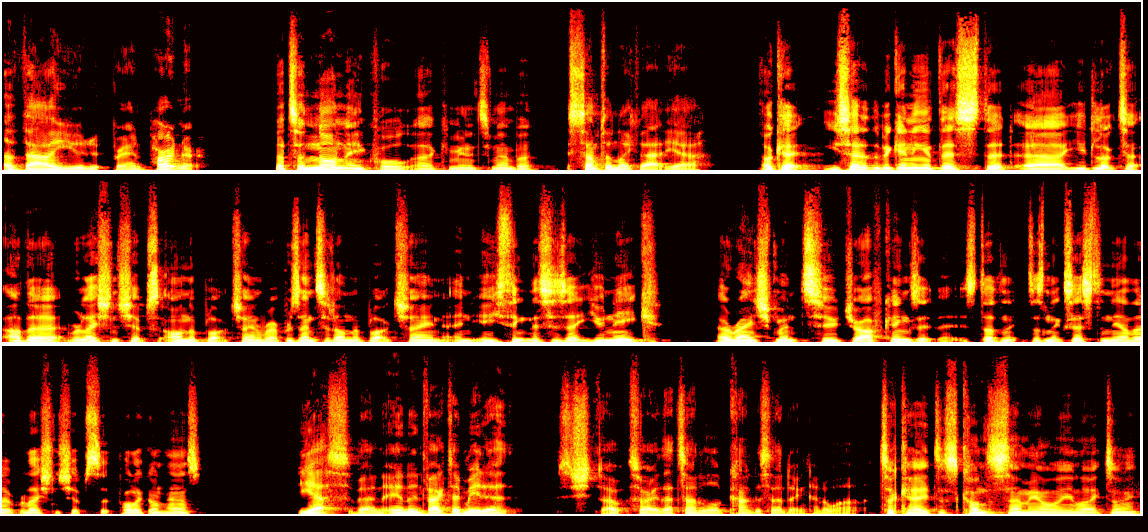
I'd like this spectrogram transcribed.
a valued brand partner. That's a non-equal uh, community member. Something like that, yeah. Okay, you said at the beginning of this that uh, you'd looked at other relationships on the blockchain, represented on the blockchain, and you think this is a unique arrangement to DraftKings? It, it doesn't it doesn't exist in the other relationships that Polygon has. Yes, Ben, and in fact, I made a Oh, sorry, that sounded a little condescending. I don't want. It's okay. Just condescend me all you like, Johnny.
